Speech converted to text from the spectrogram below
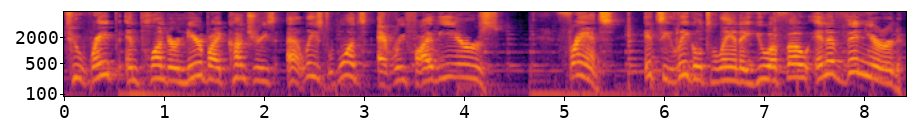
to rape and plunder nearby countries at least once every five years. France, it's illegal to land a UFO in a vineyard.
